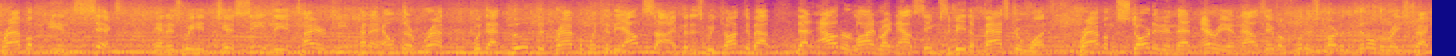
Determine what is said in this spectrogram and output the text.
Brabham in sixth. And as we had just seen, the entire team kind of held their breath with that move that Brabham went to the outside. But as we talked about, that outer line right now seems to be the faster one. Brabham started in that area and now is able to put his car to the middle of the racetrack.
